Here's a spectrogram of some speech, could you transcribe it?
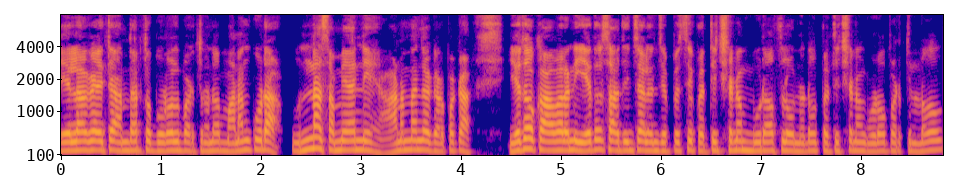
ఎలాగైతే అందరితో గొడవలు పడుతున్నాడో మనం కూడా ఉన్న సమయాన్ని ఆనందంగా గడపక ఏదో కావాలని ఏదో సాధించాలని చెప్పేసి ప్రతి క్షణం మూడ్ ఆఫ్లో ఉండడం ప్రతి క్షణం గొడవ పడుతుండడం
